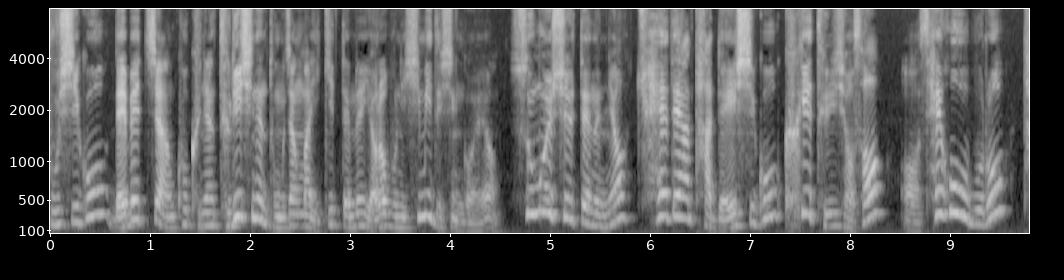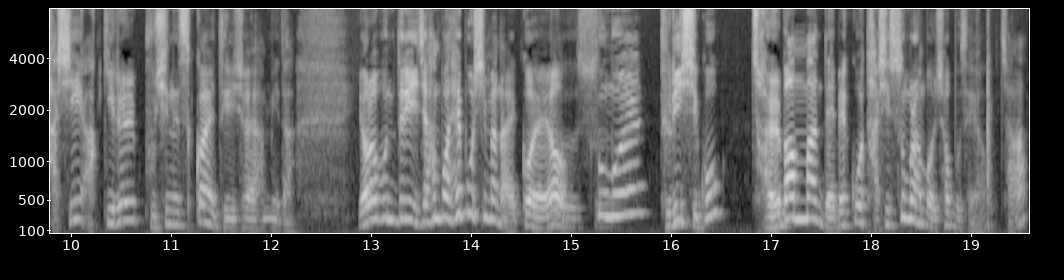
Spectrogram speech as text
부시고 내뱉지 않고 그냥 들이쉬는 동작만 있기 때문에 여러분이 힘이 드신 거예요. 숨을 쉴 때는요. 최대한 다 내쉬고 크게 들이셔서 어, 새 호흡으로 다시 악기를 부시는 습관을 들이셔야 합니다. 여러분들이 이제 한번 해보시면 알 거예요. 숨을 들이쉬고 절반만 내뱉고 다시 숨을 한번 쉬어보세요. 자,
